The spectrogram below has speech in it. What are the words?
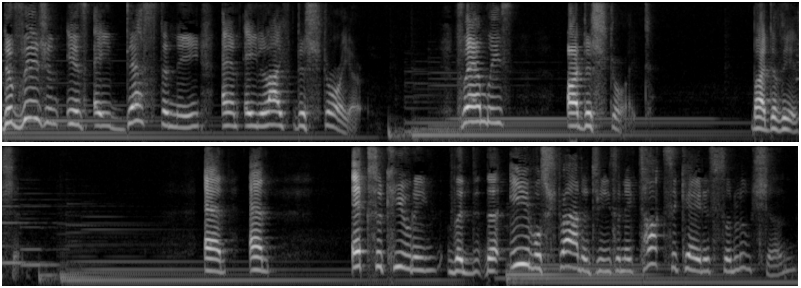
Division is a destiny and a life destroyer. Families are destroyed by division. And and executing the, the evil strategies and intoxicated solutions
